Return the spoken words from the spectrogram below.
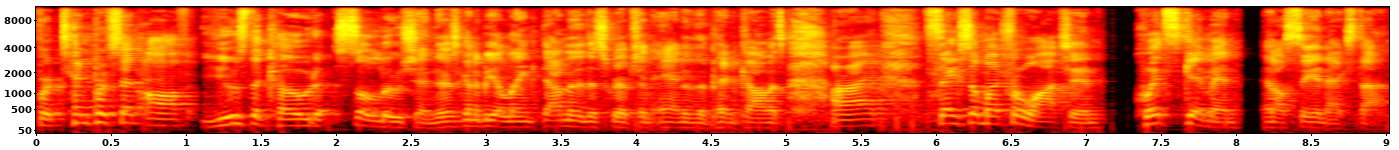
for 10% off, use the code SOLUTION. There's gonna be a link down in the description and in the pinned comments. All right, thanks so much for watching. Quit skimming, and I'll see you next time.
